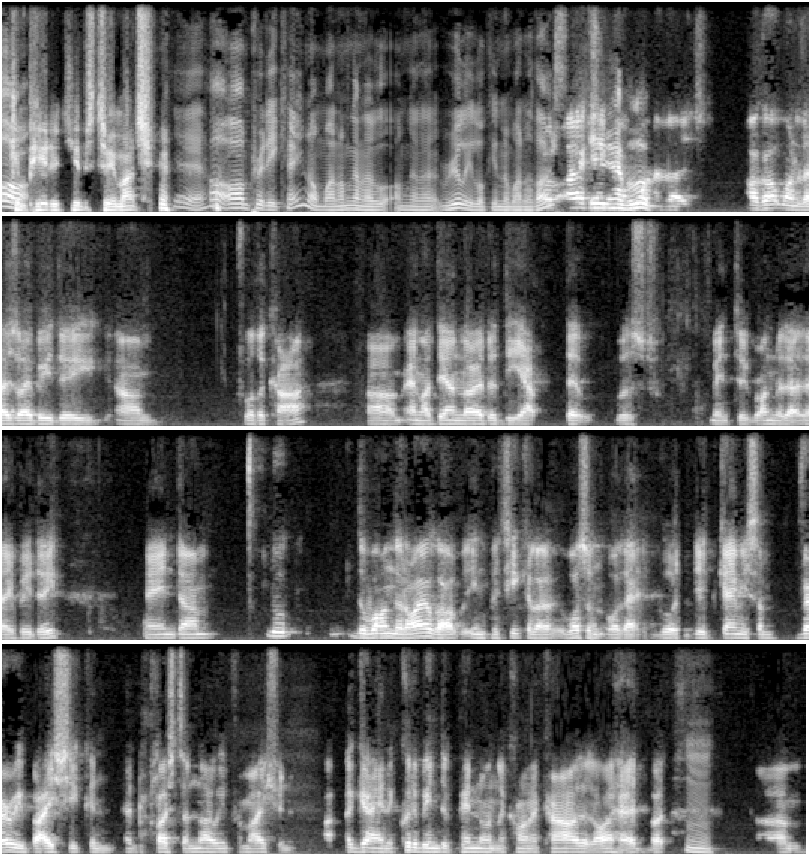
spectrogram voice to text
Oh, computer chips too much. yeah. Oh, I'm pretty keen on one. I'm gonna, I'm gonna really look into one of those. Well, I actually Yeah, have got a look. one of those. I got one of those OBD um, for the car, um, and I downloaded the app that was meant to run with that OBD. And um, look, the one that I got in particular wasn't all that good. It gave me some very basic and, and close to no information. Again, it could have been dependent on the kind of car that I had, but Hmm. um,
